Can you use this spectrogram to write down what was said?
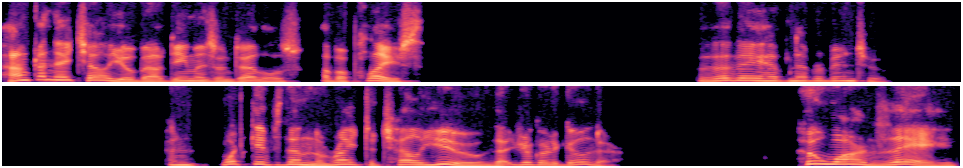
how can they tell you about demons and devils of a place that they have never been to? And what gives them the right to tell you that you're going to go there? Who are they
